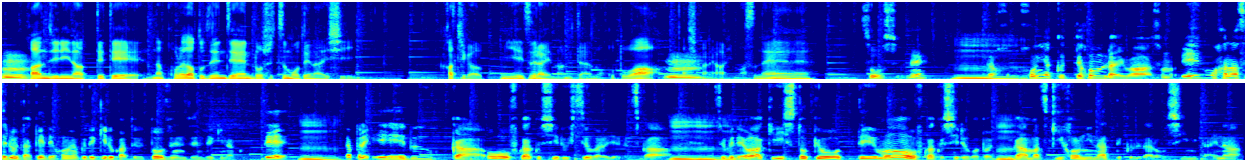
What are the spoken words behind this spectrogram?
うん。感じになってて、なんかこれだと全然露出も出ないし、価値が見えづらいなみたいなことはうん確かにありますね。そうですよね。うん。だ翻訳って本来は、その英語を話せるだけで翻訳できるかというと全然できなくって、うん。やっぱり英文化を深く知る必要があるじゃないですか。うんうん。そういう意味では、キリスト教っていうものを深く知ることうんがまず基本になってくるだろうし、みたいな。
